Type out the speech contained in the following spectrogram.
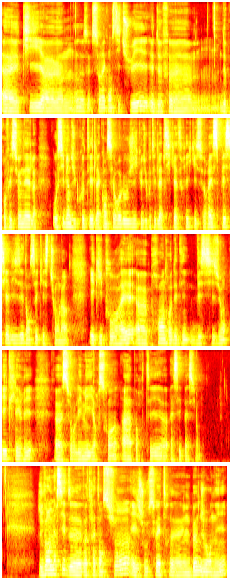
euh, qui euh, serait constituée de, de professionnels aussi bien du côté de la cancérologie que du côté de la psychiatrie qui seraient spécialisés dans ces questions-là et qui pourraient prendre des décisions éclairées sur les meilleurs soins à apporter à ces patients. Je vous remercie de votre attention et je vous souhaite euh, une bonne journée.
